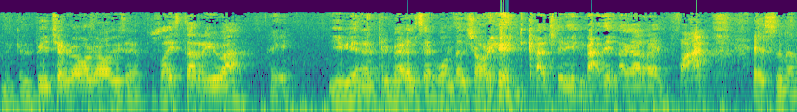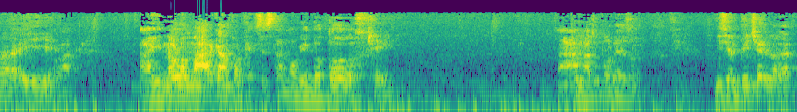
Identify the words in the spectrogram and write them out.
De que el pitcher luego, luego dice, pues ahí está arriba, ¿sí? y viene el primero, el segundo, el short y el catcher y nadie la agarra y ¡fuck! Es una maravilla. Ahí no lo marcan porque se están moviendo todos, Sí. Nada Sí, más por eso. ¿Y si el pitcher lo agarra?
